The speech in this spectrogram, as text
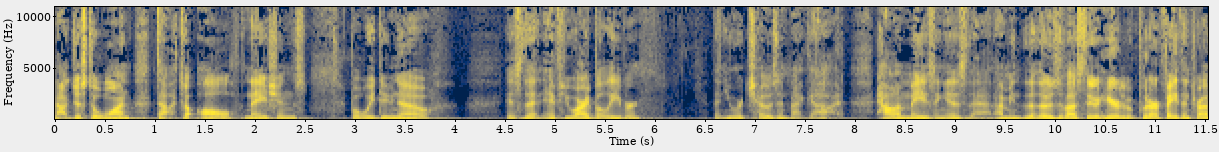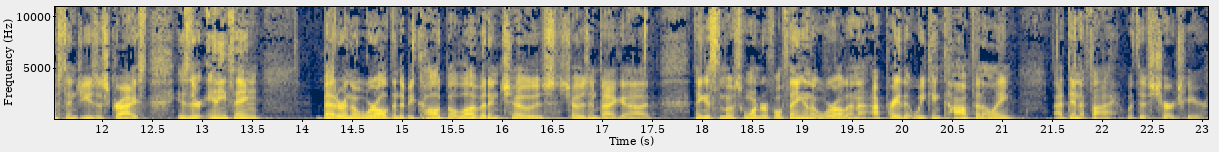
not just to one, to, to all nations. But we do know is that if you are a believer, then you are chosen by God. How amazing is that? I mean, th- those of us who are here to put our faith and trust in Jesus Christ, is there anything better in the world than to be called beloved and chose, chosen by God? I think it's the most wonderful thing in the world, and I, I pray that we can confidently identify with this church here.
